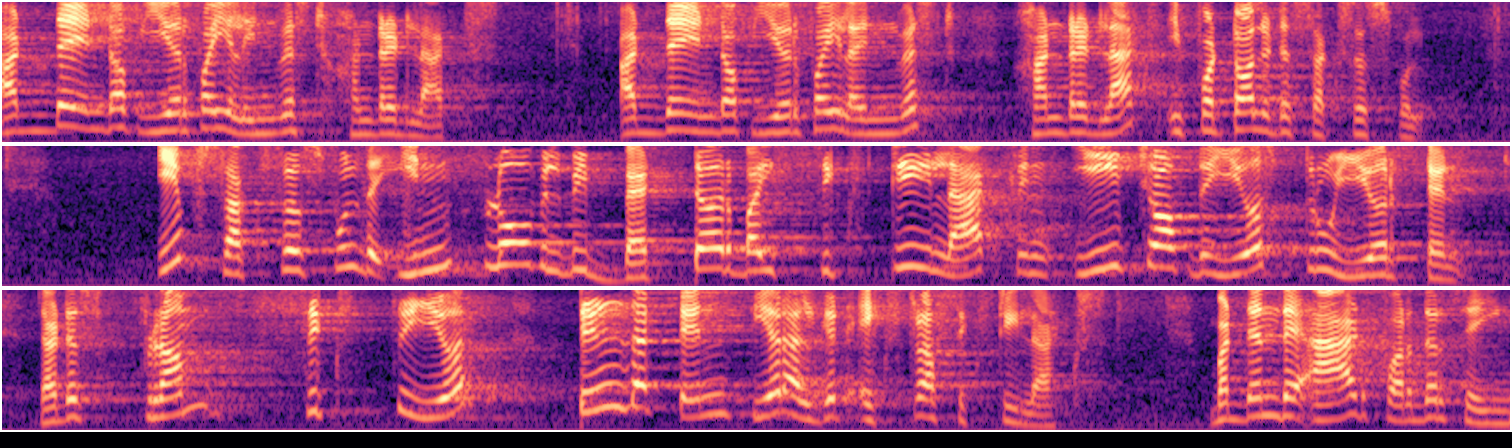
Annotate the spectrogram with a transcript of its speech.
At the end of year 5 i'll invest 100 lakhs. At the end of year 5 i'll invest 100 lakhs if at all it is successful. If successful the inflow will be better by 60 lakhs in each of the years through year 10 that is from 6th year till the 10th year i'll get extra 60 lakhs but then they add further saying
